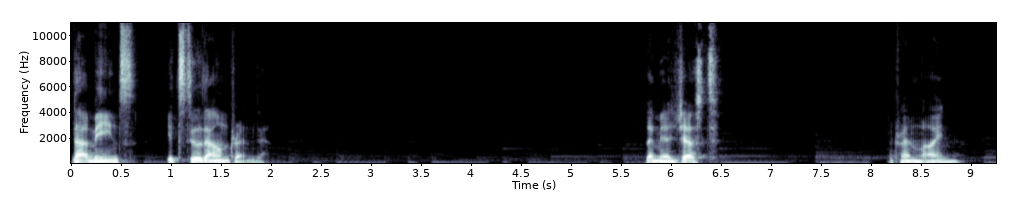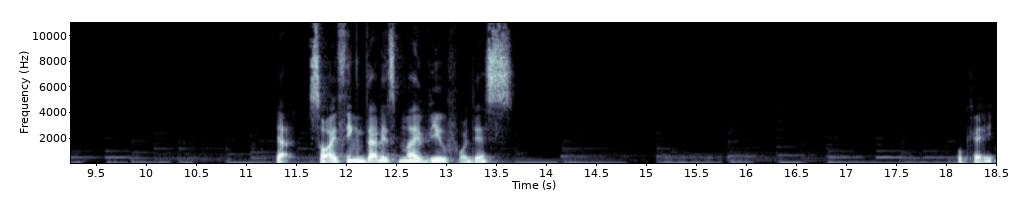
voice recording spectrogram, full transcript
that means it's still downtrend. Let me adjust the trend line. Yeah, so I think that is my view for this. Okay.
